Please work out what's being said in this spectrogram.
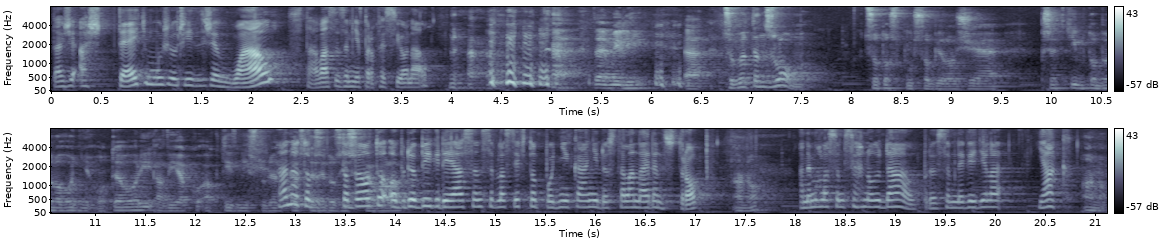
Takže až teď můžu říct, že wow, stává se ze mě profesionál. to je milý. Eh, co byl ten zlom? Co to způsobilo, že Předtím to bylo hodně o teorii a vy jako aktivní student Ano, to, to, to bylo to období, kdy já jsem se vlastně v tom podnikání dostala na jeden strop. Ano. A nemohla jsem se hnout dál, protože jsem nevěděla, jak. Ano.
